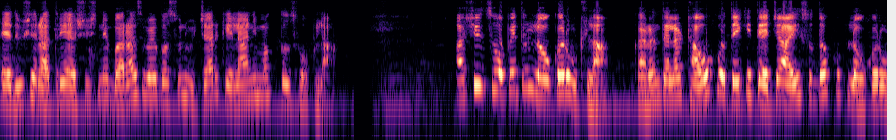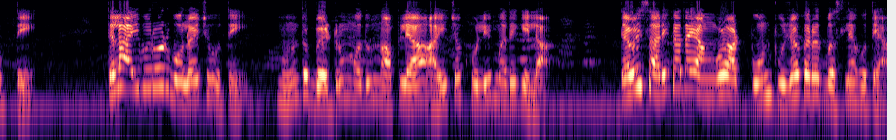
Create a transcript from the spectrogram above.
त्या दिवशी रात्री आशिषने बराच वेळ बसून विचार केला आणि मग तो झोपला. आशिष झोपेतून लवकर उठला कारण त्याला ठाऊक होते की त्याची आईसुद्धा खूप लवकर उठते. त्याला आईबरोबर बोलायचे होते. म्हणून तो बेडरूममधून आपल्या आईच्या खोलीमध्ये गेला. त्यावेळी सारिकाताई आंघोळ आटपून पूजा करत बसल्या होत्या.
